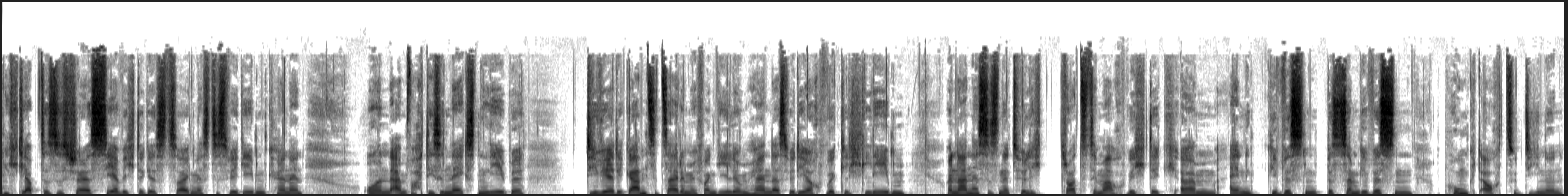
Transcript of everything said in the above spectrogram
Ich glaube, das ist schon ein sehr wichtiges Zeugnis, das wir geben können. Und einfach diese Nächstenliebe, die wir die ganze Zeit im Evangelium hören, dass wir die auch wirklich leben. Und dann ist es natürlich trotzdem auch wichtig, ähm, einen gewissen, bis zu einem gewissen Punkt auch zu dienen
